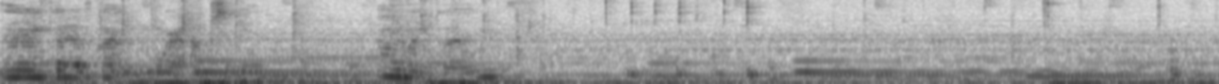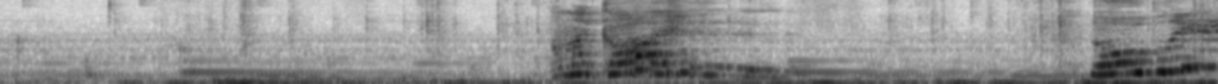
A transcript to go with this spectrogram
then I could have gotten more obsidian. Oh my god. Oh my god! No, please!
